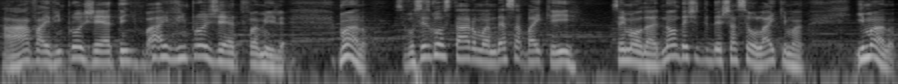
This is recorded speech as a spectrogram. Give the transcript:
Ah, vai vir projeto, hein? Vai vir projeto, família. Mano, se vocês gostaram, mano, dessa bike aí, sem maldade, não deixe de deixar seu like, mano. E, mano,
